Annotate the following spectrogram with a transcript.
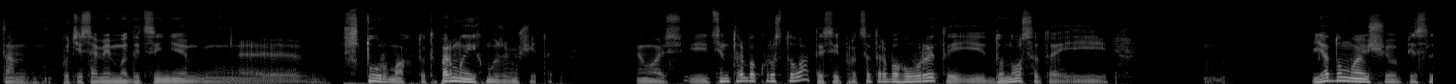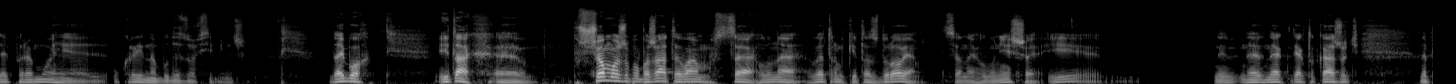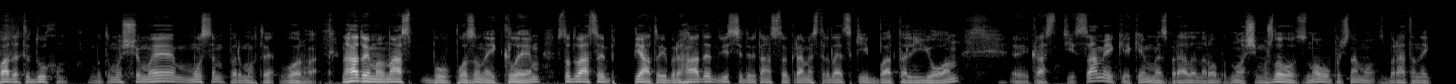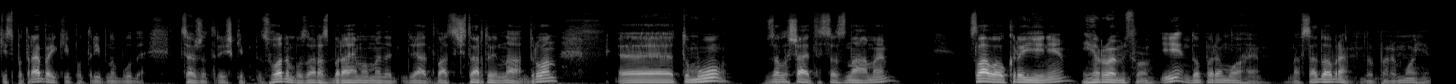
там по тій самій медицині, е, штурмах, то тепер ми їх можемо вчити. Ось. І цим треба користуватися, і про це треба говорити, і доносити. І я думаю, що після перемоги Україна буде зовсім інша. Дай Бог. І так, е, що можу побажати вам? Це головне витримки та здоров'я. Це найголовніше. І не, не, як то кажуть, не падати духом, бо тому що ми мусимо перемогти ворога. Нагадуємо, у нас був позивний Клим 125-ї бригади, 219-й окремий стрілецький батальйон. Е, Якраз ті самі, яким ми збирали на робот ноші. Можливо, знову почнемо збирати на якісь потреби, які потрібно буде. Це вже трішки згодом, бо зараз збираємо ми для 24-ї на дрон. Е, тому залишайтеся з нами. Слава Україні Героям слава і до перемоги. На все добре. до перемоги.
